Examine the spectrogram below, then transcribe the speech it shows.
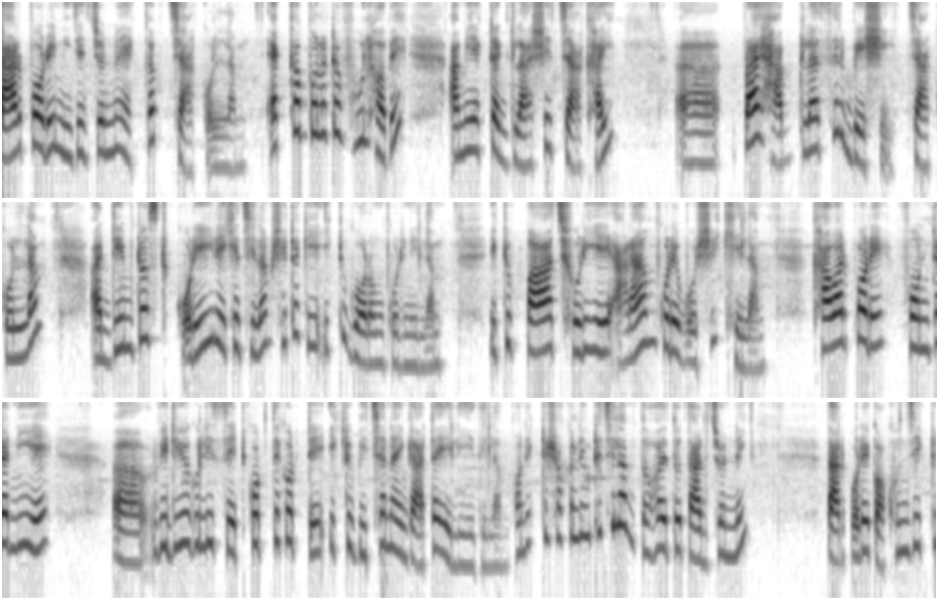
তারপরে নিজের জন্য এক কাপ চা করলাম। এক কাপ বলাটা ভুল হবে, আমি একটা গ্লাসে চা খাই। প্রায় হাফ গ্লাসের বেশি চা করলাম আর ডিম টোস্ট করেই রেখেছিলাম, সেটাকে একটু গরম করে নিলাম। একটু পা ছড়িয়ে আরাম করে বসে খেলাম। খাওয়ার পরে ফোনটা নিয়ে ভিডিওগুলি সেট করতে করতে একটু বিছানায় গাটা এলিয়ে দিলাম। অনেকটা সকালে উঠেছিলাম তো, হয়তো তার জন্যেই তারপরে কখন যে একটু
